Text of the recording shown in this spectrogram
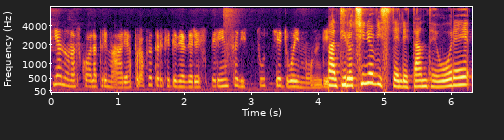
sia in una scuola primaria, proprio perché devi avere esperienza di tutti e due i mondi. Ma il tirocinio, viste le tante ore,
